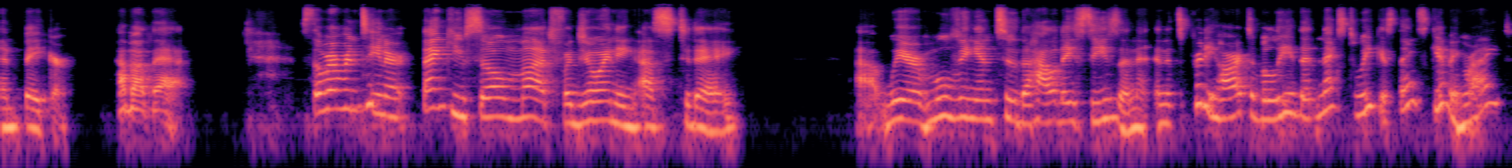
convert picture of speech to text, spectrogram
and Baker. How about that? So, Reverend Teener, thank you so much for joining us today. Uh, we're moving into the holiday season, and it's pretty hard to believe that next week is Thanksgiving, right?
